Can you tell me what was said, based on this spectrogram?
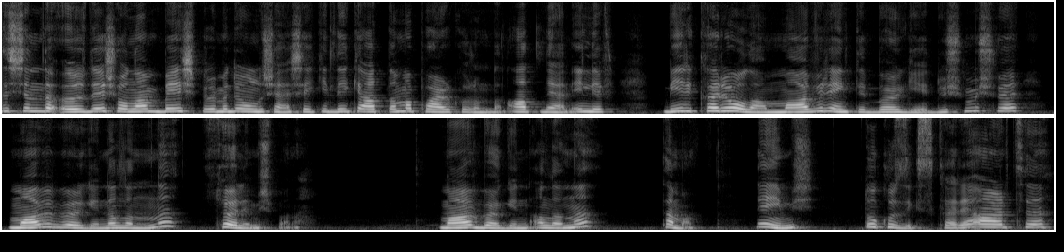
dışında özdeş olan 5 bölmeden oluşan şekildeki atlama parkurundan atlayan Elif bir kare olan mavi renkli bölgeye düşmüş ve mavi bölgenin alanını söylemiş bana. Mavi bölgenin alanı tamam. Neymiş? 9x kare artı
